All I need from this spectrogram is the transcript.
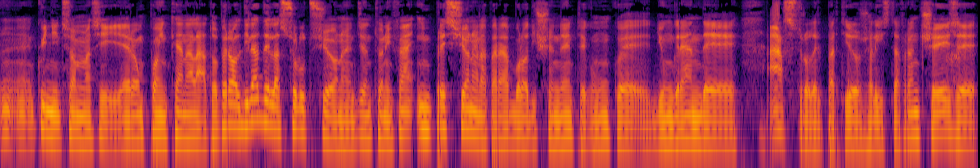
eh, quindi insomma sì, era un po' incanalato, però al di là della soluzione, Giantoni, fa impressione la parabola discendente comunque di un grande astro del Partito Socialista francese,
